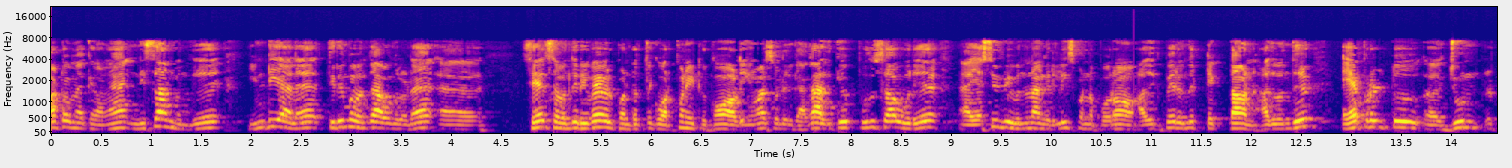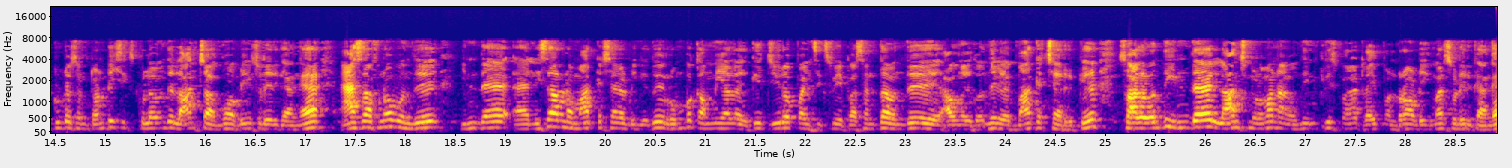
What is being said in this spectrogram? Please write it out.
ஆட்டோ மேக்கரான நிசான் வந்து இந்தியால திரும்ப வந்து அவங்களோட சேல்ஸை வந்து ரிவைவல் பண்றதுக்கு ஒர்க் பண்ணிட்டு இருக்கோம் அப்படிங்கிற மாதிரி சொல்லியிருக்காங்க. அதுக்கு புதுசா ஒரு எஸ்யூவி வந்து நாங்க ரிலீஸ் பண்ண போறோம். அதுக்கு பேர் வந்து டெக்டான் அது வந்து April to June two thousand twenty சிக்ஸ்க்குள்ள வந்து லான்ச் ஆகும் அப்படின்னு சொல்லியிருக்காங்க. ஆஸ் ஆஃப் நோ வந்து இந்த நிசாரோட மார்க்கெட் ஷேர் அப்படிங்கிறது ரொம்ப கம்மியாக தான் இருக்கு. Zero point six five percent தான் வந்து அவங்களுக்கு வந்து மார்க்கெட் ஷேர் இருக்கு. ஸோ அதை வந்து இந்த லான்ச் மூலமா நாங்கள் வந்து இன்க்ரீஸ் பண்ண ட்ரை பண்றோம் அப்படிங்கிற மாதிரி சொல்லியிருக்காங்க.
